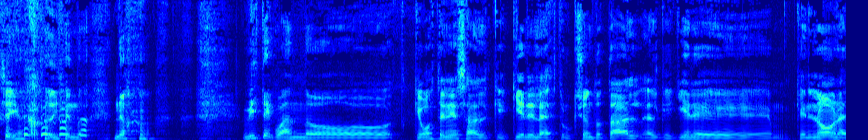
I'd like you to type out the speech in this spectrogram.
Seguían jodiendo. No. ¿Viste cuando que vos tenés al que quiere la destrucción total, al que quiere que no la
